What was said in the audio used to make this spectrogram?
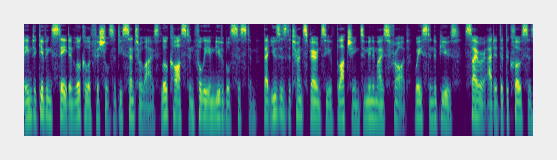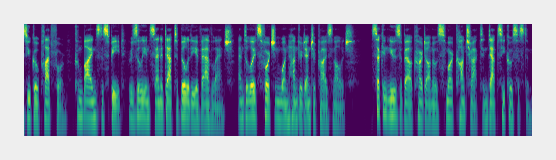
Aimed at giving state and local officials a decentralized, low-cost and fully immutable system that uses the transparency of blockchain to minimize fraud, waste and abuse, Sirer added that the Close as you go platform combines the speed, resilience and adaptability of Avalanche and Deloitte's Fortune 100 enterprise knowledge. Second news about Cardano's smart contract and dApps ecosystem.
